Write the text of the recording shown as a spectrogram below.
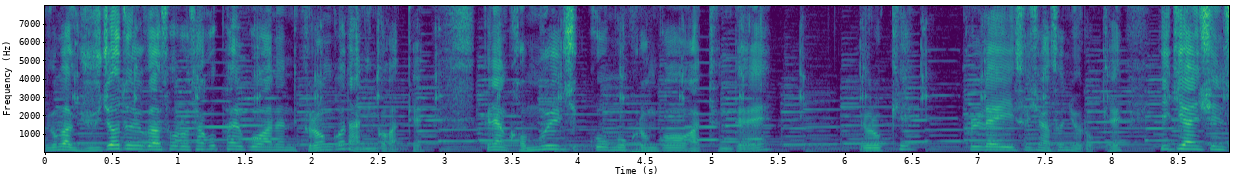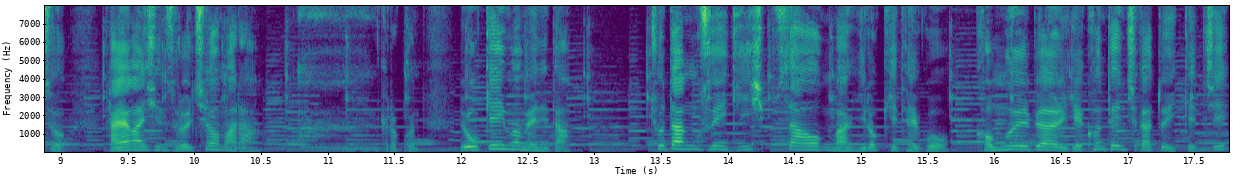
이거 막 유저들과 서로 사고팔고 하는 그런 건 아닌 것 같아. 그냥 건물 짓고 뭐 그런 거 같은데 요렇게 플레이 스샷은 요렇게 희귀한 신수, 다양한 신수를 체험하라. 음 그렇군. 요 게임 화면이다. 초당 수익이 14억 막 이렇게 되고 건물별 이게 컨텐츠가 또 있겠지.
